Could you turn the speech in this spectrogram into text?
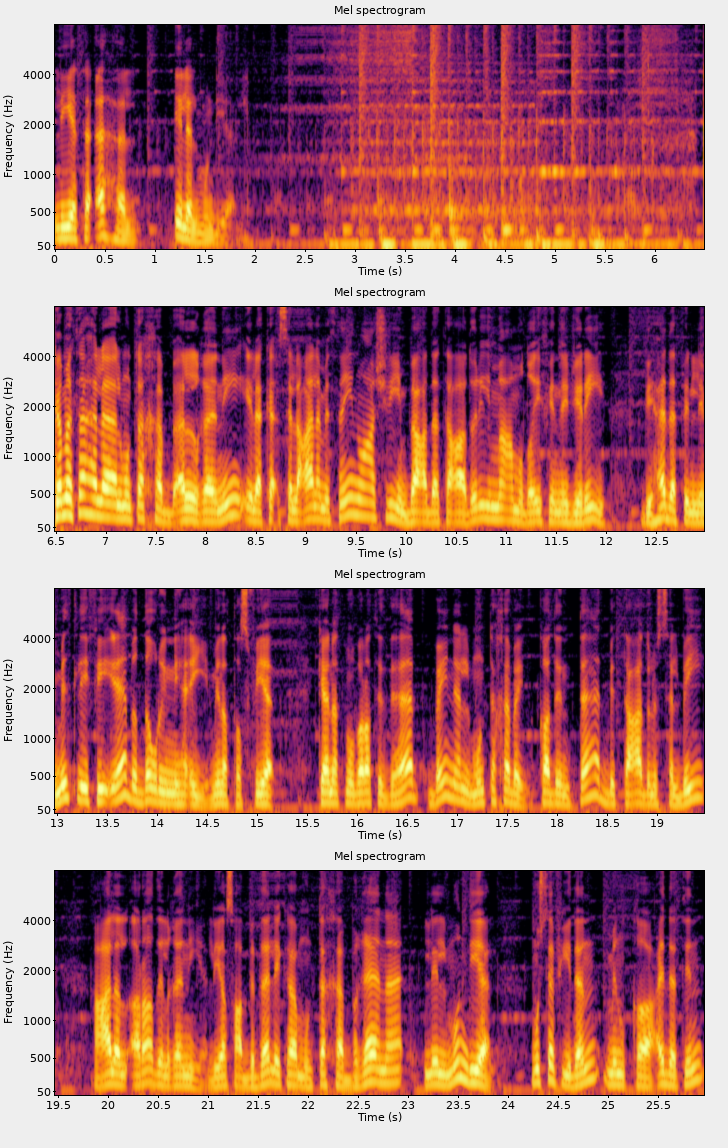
ليتأهل إلى المونديال. كما تأهل المنتخب الغاني إلى كأس العالم 22 بعد تعادله مع مضيف النيجيري بهدف لمثل في إياب الدور النهائي من التصفيات. كانت مباراة الذهاب بين المنتخبين. قد انتهت بالتعادل السلبي على الأراضي الغانية ليصعد بذلك منتخب غانا للمونديال مستفيدا من قاعدة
